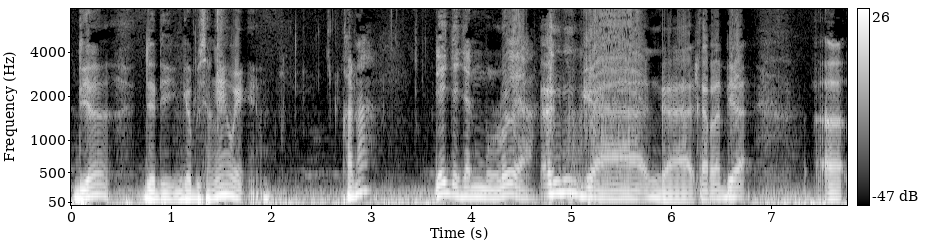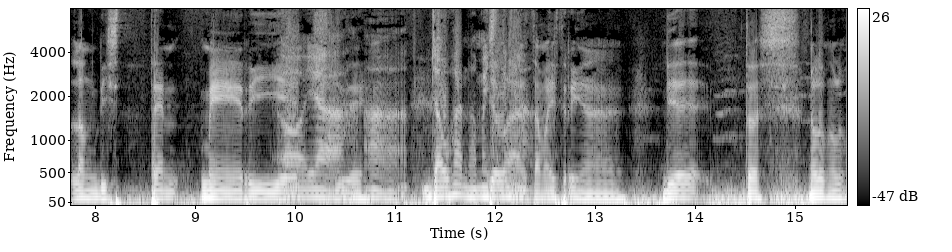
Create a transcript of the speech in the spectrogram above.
Dia jadi nggak bisa ngewe. Karena dia jajan mulu ya? Enggak Enggak. Karena dia eh, Long distance marriage oh ya gitu ya. ah, jauhan sama jauhan istrinya. sama istrinya. Dia terus ngeluh-ngeluh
